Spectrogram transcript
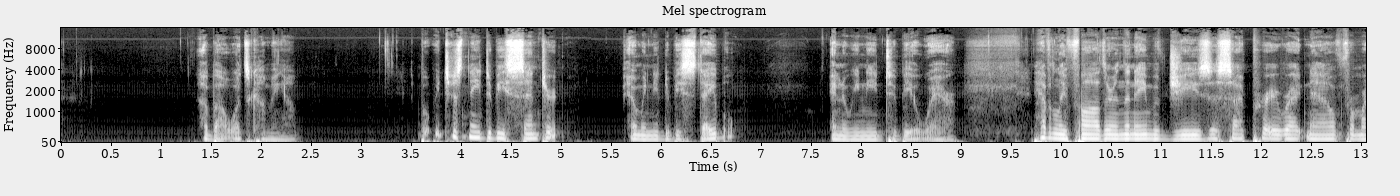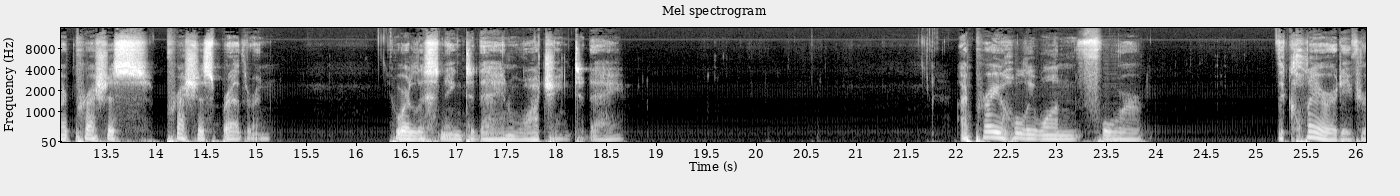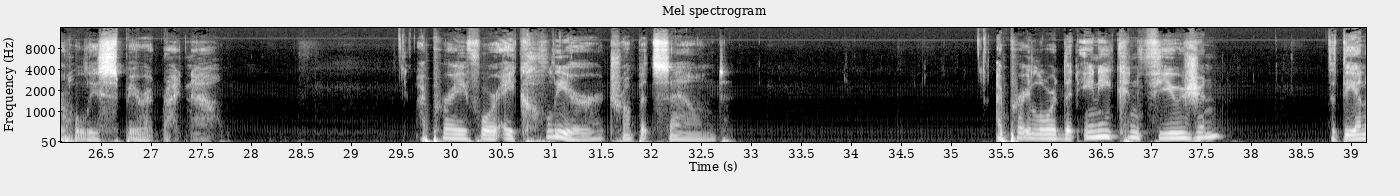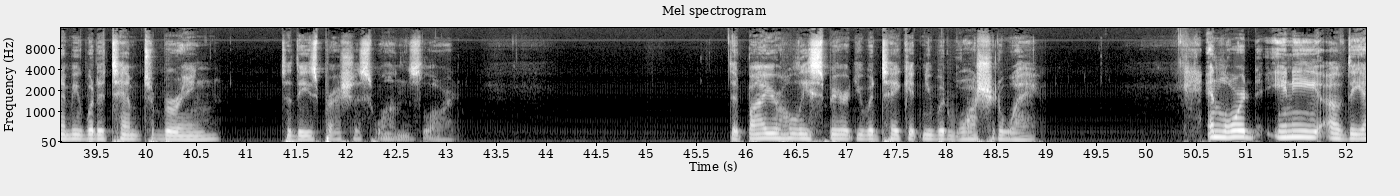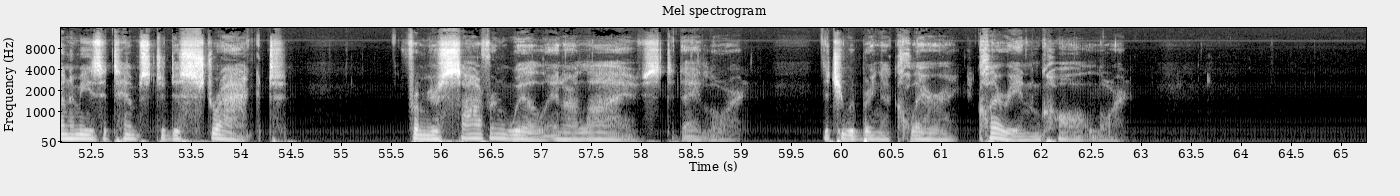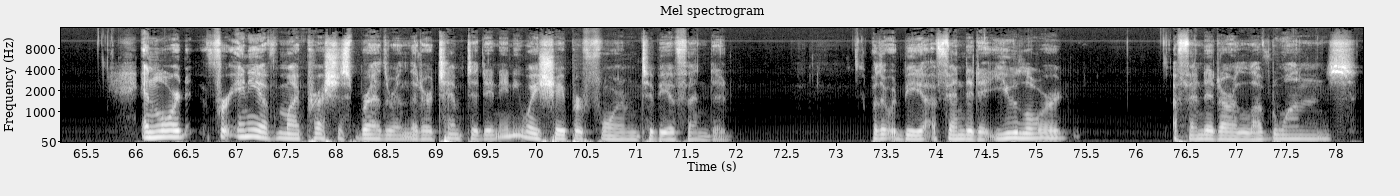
about what's coming up but we just need to be centered and we need to be stable and we need to be aware. Heavenly Father, in the name of Jesus, I pray right now for my precious, precious brethren who are listening today and watching today. I pray, Holy One, for the clarity of your Holy Spirit right now. I pray for a clear trumpet sound. I pray, Lord, that any confusion that the enemy would attempt to bring to these precious ones, Lord, that by your Holy Spirit you would take it and you would wash it away. And Lord, any of the enemy's attempts to distract from your sovereign will in our lives today, Lord, that you would bring a clarion call, Lord. And Lord, for any of my precious brethren that are tempted in any way, shape, or form to be offended, whether it would be offended at you, Lord, offended our loved ones,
